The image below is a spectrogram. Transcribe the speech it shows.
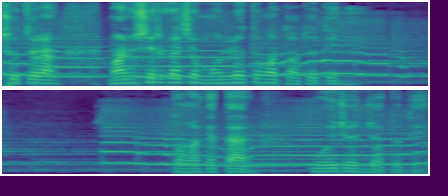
সুতরাং মানুষের কাছে মূল্য তোমার ততদিনই। তোমাকে তার প্রয়োজন যতদিন।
